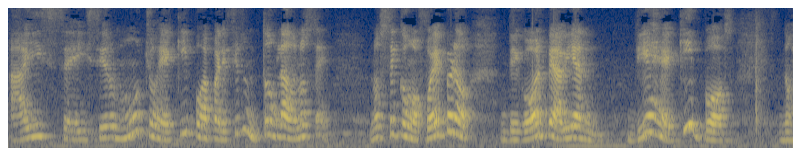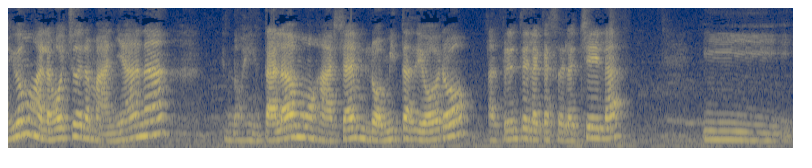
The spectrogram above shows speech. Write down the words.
Ahí se hicieron muchos equipos, aparecieron en todos lados, no sé, no sé cómo fue, pero de golpe habían 10 equipos. Nos íbamos a las 8 de la mañana, nos instalábamos allá en Lomitas de Oro, al frente de la Casa de la Chela, y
